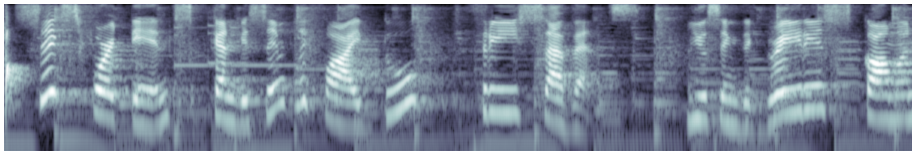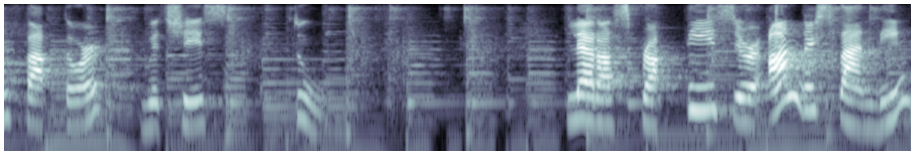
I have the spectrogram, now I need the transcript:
6 fourteenths can be simplified to 3 sevenths using the greatest common factor which is 2. Let us practice your understanding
